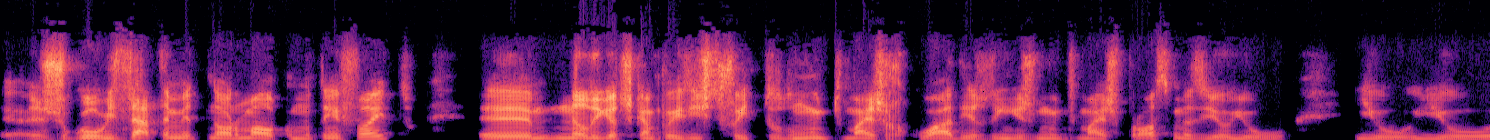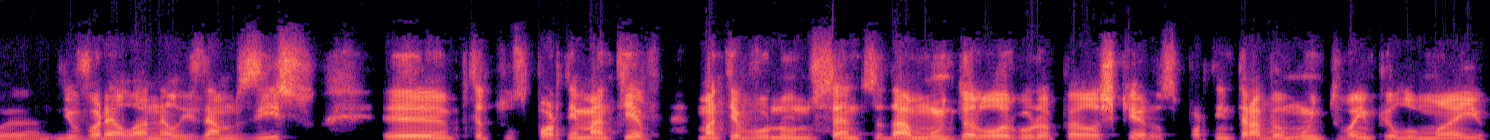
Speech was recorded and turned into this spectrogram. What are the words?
eh, jogou exatamente normal como tem feito. Eh, na Liga dos Campeões isto foi tudo muito mais recuado e as linhas muito mais próximas, eu e o, e o, e o, eh, e o Varela analisámos isso. Portanto, o Sporting manteve, manteve o Nuno Santos a dar muita largura pela esquerda, o Sporting entrava muito bem pelo meio,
